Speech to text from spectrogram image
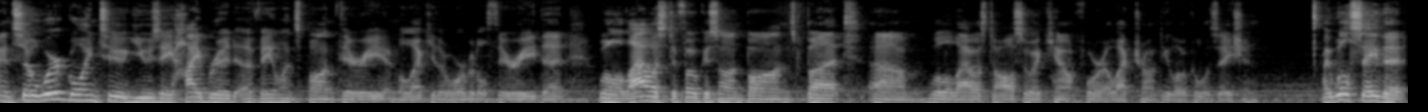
And so we're going to use a hybrid of valence bond theory and molecular orbital theory that will allow us to focus on bonds, but um, will allow us to also account for electron delocalization. I will say that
